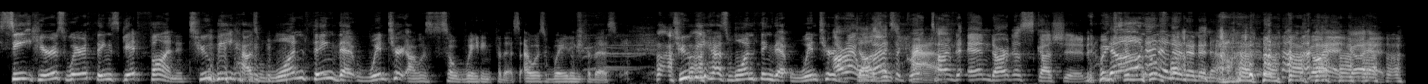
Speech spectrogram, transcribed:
See, here's where things get fun. 2B has one thing that Winter. I was so waiting for this. I was waiting for this. 2B has one thing that Winter. All right, well that's a great have. time to end our discussion. We No, no, no, no, no, no, no. go ahead, go ahead.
